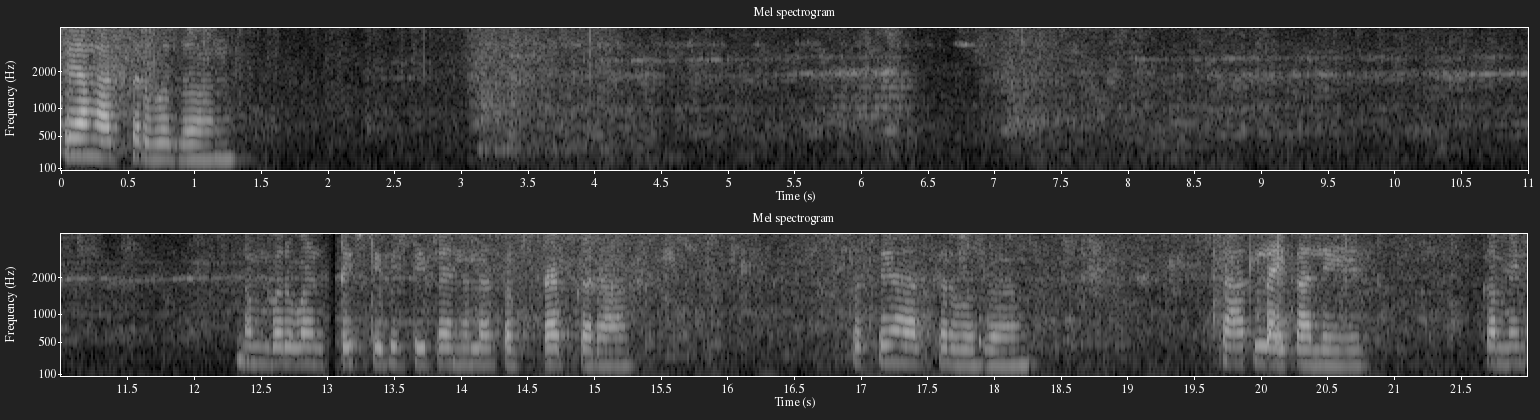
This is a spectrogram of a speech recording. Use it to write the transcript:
कसे आहात सर्वजण. नंबर वन टेस्टी बिस्टी चॅनलला सबस्क्राईब करा. कसे आहात सर्वजण? चार लाईक आले. कमेंट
